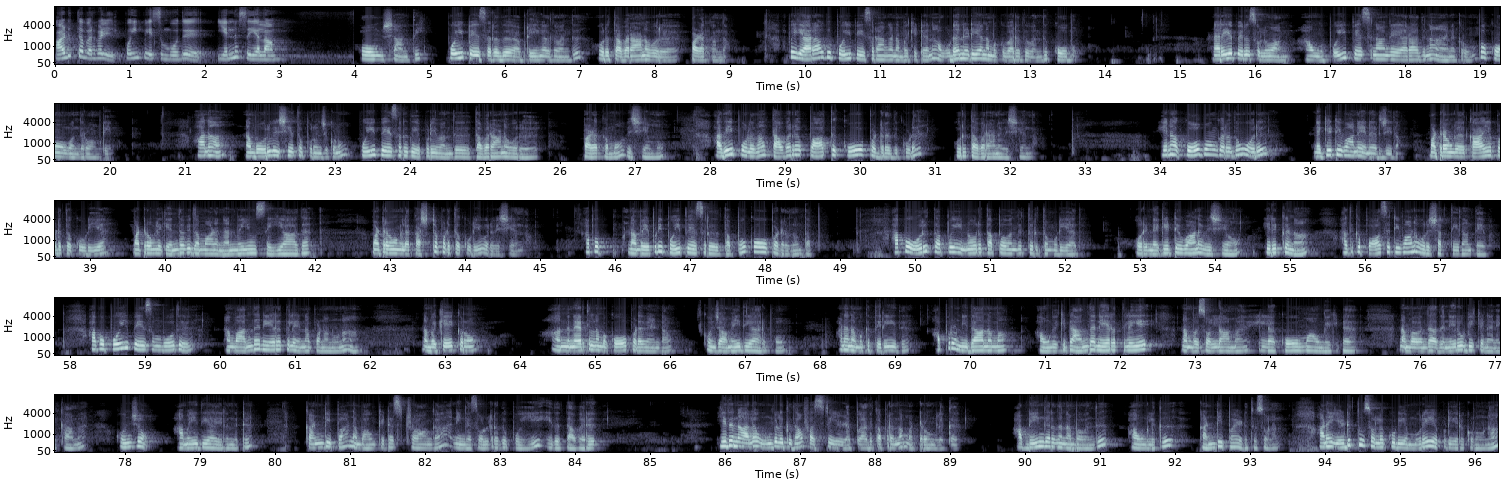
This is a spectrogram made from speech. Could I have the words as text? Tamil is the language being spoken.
அடுத்தவர்கள் பொய் பேசும்போது என்ன செய்யலாம்? ஓம் சாந்தி. பொய் பேசுறது அப்படிங்கிறது வந்து ஒரு தவறான ஒரு பழக்கம்தான். அப்போ யாராவது பொய் பேசுகிறாங்க நம்மக்கிட்டன்னா உடனடியாக நமக்கு வர்றது வந்து கோபம். நிறைய பேர் சொல்லுவாங்க அவங்க பொய் பேசுனாங்க யாராவதுன்னா எனக்கு ரொம்ப கோபம் வந்துடும் அப்படின்னு. ஆனால் நம்ம ஒரு விஷயத்தை புரிஞ்சுக்கணும். பொய் பேசுறது எப்படி வந்து தவறான ஒரு பழக்கமோ விஷயமோ அதே போல தான் தவறை பார்த்து கோவப்படுறது கூட ஒரு தவறான விஷயந்தான் ஏன்னா கோபங்கிறதும் ஒரு நெகட்டிவான எனர்ஜி தான். மற்றவங்களை காயப்படுத்தக்கூடிய மற்றவங்களுக்கு எந்த விதமான நன்மையும் செய்யாத மற்றவங்களை கஷ்டப்படுத்தக்கூடிய ஒரு விஷயந்தான் அப்போ நம்ம எப்படி பொய் பேசுகிறது தப்போ கோவப்படுறதும் தப்பு. அப்போ ஒரு தப்பு இன்னொரு தப்பை வந்து திருத்த முடியாது. ஒரு நெகட்டிவான விஷயம் இருக்குன்னா அதுக்கு பாசிட்டிவான ஒரு சக்தி தான் தேவை. அப்போ போய் பேசும்போது நம்ம அந்த நேரத்தில் என்ன பண்ணணும்னா நம்ம கேட்குறோம் அந்த நேரத்தில் நம்ம கோவப்பட வேண்டாம். கொஞ்சம் அமைதியாக இருப்போம். ஆனால் நமக்கு தெரியுது. அப்புறம் நிதானமாக அவங்கக்கிட்ட அந்த நேரத்திலேயே நம்ம சொல்லாமல் இல்லை கோவமாக அவங்கக்கிட்ட நம்ம வந்து அதை நிரூபிக்க நினைக்காம கொஞ்சம் அமைதியாக இருந்துட்டு கண்டிப்பாக நம்ம அவங்கக்கிட்ட ஸ்ட்ராங்காக நீங்கள் சொல்கிறது போய் இது தவறு. இதனால் உங்களுக்கு தான் ஃபஸ்ட்டு இழப்பு அதுக்கப்புறம் தான் மற்றவங்களுக்கு. அப்படிங்கிறத நம்ம வந்து அவங்களுக்கு கண்டிப்பாக எடுத்து சொல்லணும். ஆனால் எடுத்து சொல்லக்கூடிய முறை எப்படி இருக்கணும்னா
